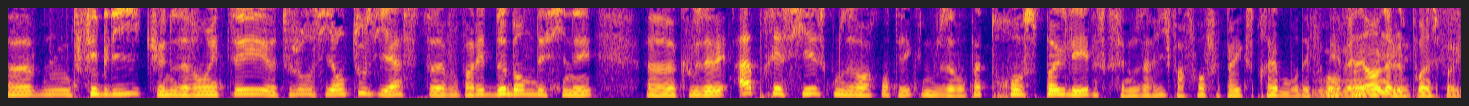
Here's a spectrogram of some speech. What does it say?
euh, faibli, que nous avons été euh, toujours aussi enthousiastes à vous parler de bande dessinée, euh, que vous avez apprécié ce que nous avons raconté, que nous nous avons pas trop spoilé, parce que ça nous arrive parfois, on fait pas exprès, bon des fois Mais on fait, maintenant, on a mais- le point spoil.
